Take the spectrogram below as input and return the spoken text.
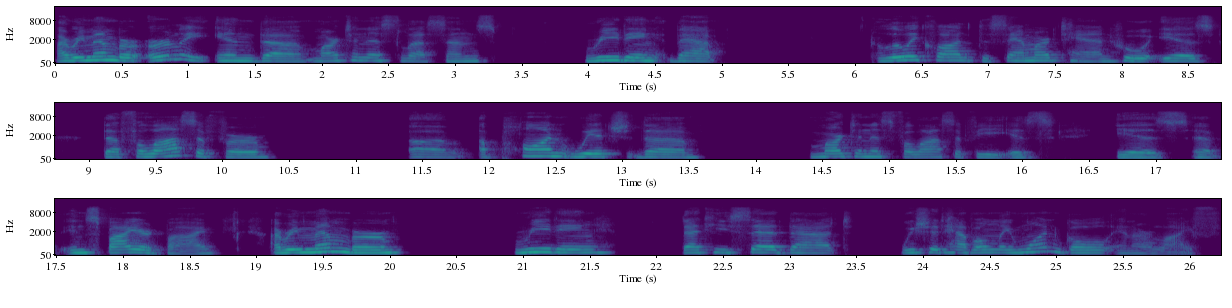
I remember early in the Martinist lessons reading that Louis Claude de Saint Martin, who is the philosopher uh, upon which the Martinist philosophy is is uh, inspired by. I remember reading that he said that we should have only one goal in our life,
